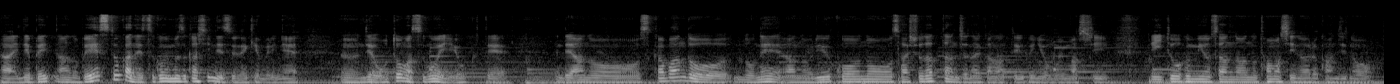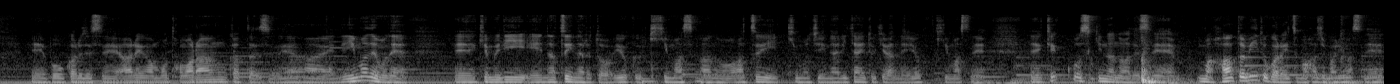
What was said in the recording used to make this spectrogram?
はい、でベあのベースとかねすごい難しいんですよね煙ね。うん、で音がすごい良くて。であのスカバンドのねあの流行の最初だったんじゃないかなっていうふうに思いますしで伊藤文雄さんのあの魂のある感じの、えーボーカルですね。あれがもうたまらんかったですね、はい、で今でもねえー煙、えー夏になるとよく聞きます。あの熱い気持ちになりたい時はねよく聞きますね、えー結構好きなのはですね、まあ、ハートビートからいつも始まりますね。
